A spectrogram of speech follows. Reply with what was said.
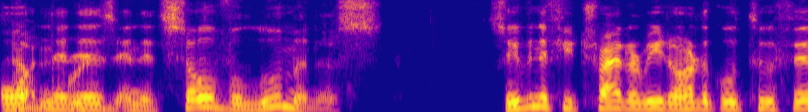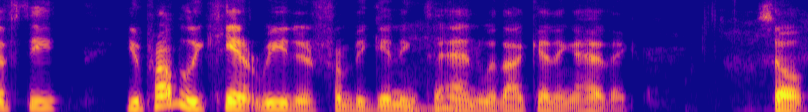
how important, it is, and it's so voluminous. So even if you try to read Article 250, you probably can't read it from beginning mm-hmm. to end without getting a headache. So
